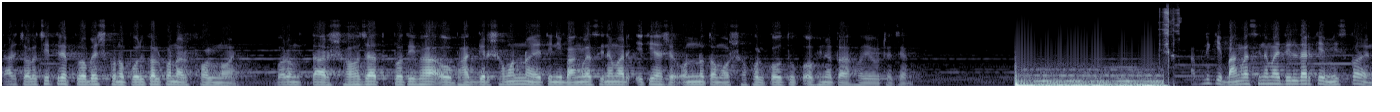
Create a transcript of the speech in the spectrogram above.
তার চলচ্চিত্রে প্রবেশ কোনো পরিকল্পনার ফল নয়, বরং তার সহজাত প্রতিভা ও ভাগ্যের সমন্বয়ে তিনি বাংলা সিনেমার ইতিহাসে অন্যতম সফল কৌতুক অভিনেতা হয়ে উঠেছেন। আপনি কি বাংলা সিনেমায় দিলদারকে মিস করেন?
